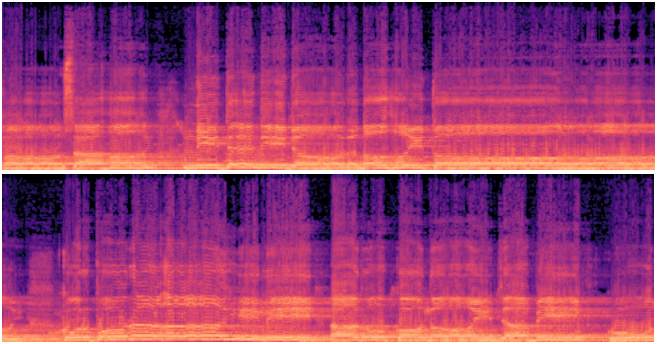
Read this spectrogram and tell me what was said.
হসায় নিজে নিজর নহয় হইত কর্পর আহিলি আরও কলয় যাবি কোন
